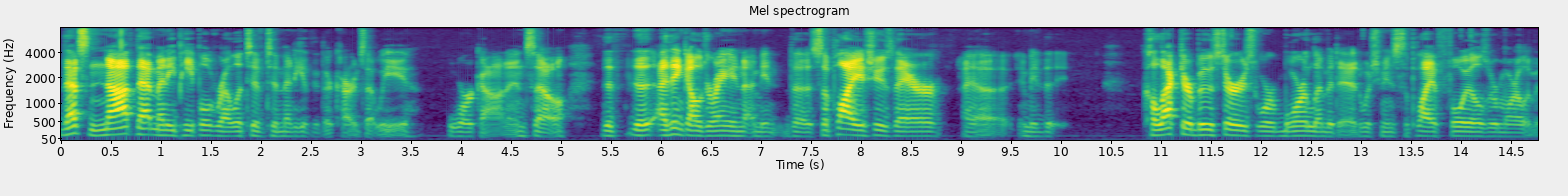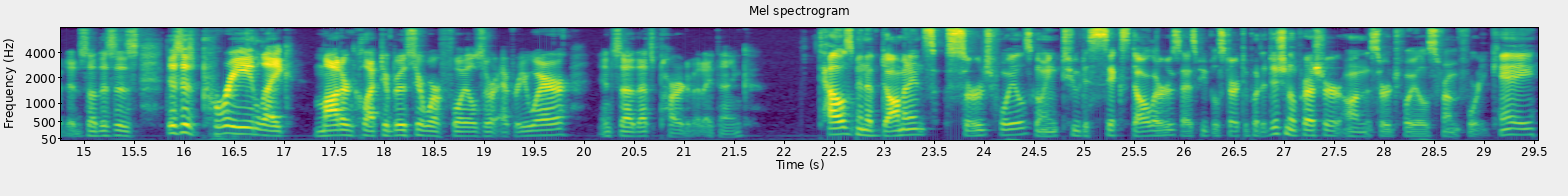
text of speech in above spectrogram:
That's not that many people relative to many of the other cards that we work on, and so the the I think Eldraine. I mean, the supply issues there. Uh, I mean, the, collector boosters were more limited, which means supply of foils were more limited. So this is this is pre like modern collector booster where foils are everywhere, and so that's part of it, I think. Talisman of Dominance surge foils going two to six dollars as people start to put additional pressure on the surge foils from 40k,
